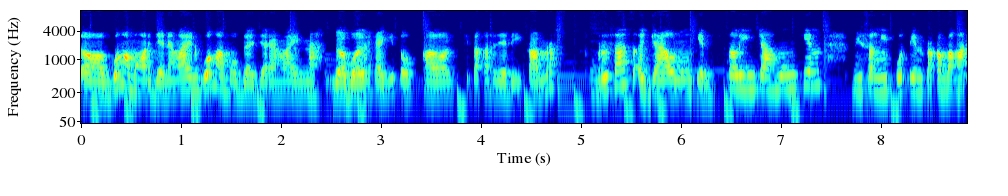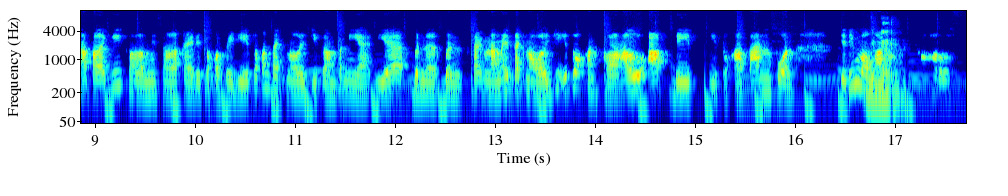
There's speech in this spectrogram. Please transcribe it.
uh, eh, gue nggak mau ngerjain yang lain, gue nggak mau belajar yang lain. Nah, gak boleh kayak gitu. Kalau kita kerja di e-commerce, berusaha se-agile mungkin, selincah mungkin, bisa ngikutin perkembangan. Apalagi kalau misalnya kayak di Tokopedia itu kan teknologi company ya, dia bener-bener namanya teknologi itu akan selalu update gitu, kapan pun. Jadi mau nggak harus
